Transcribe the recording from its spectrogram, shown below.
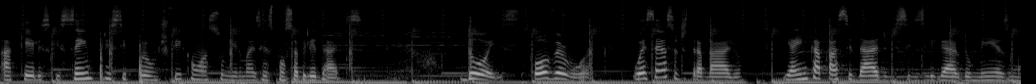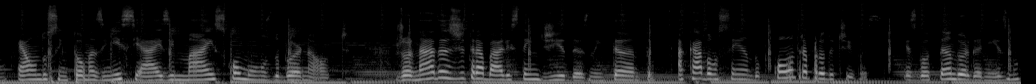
aqueles que sempre se prontificam a assumir mais responsabilidades. 2. Overwork. O excesso de trabalho e a incapacidade de se desligar do mesmo é um dos sintomas iniciais e mais comuns do burnout. Jornadas de trabalho estendidas, no entanto, acabam sendo contraprodutivas, esgotando o organismo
